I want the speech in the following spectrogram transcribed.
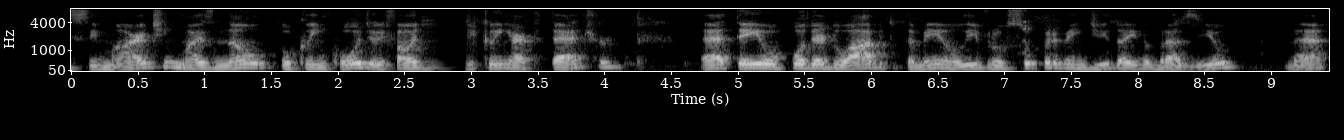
C. Martin, mas não o Clean Code, ele fala de Clean Architecture. É, tem o Poder do Hábito também, um livro super vendido aí no Brasil, né?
